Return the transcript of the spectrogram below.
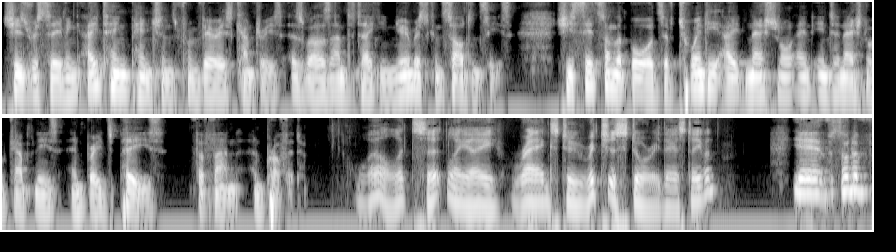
She's receiving 18 pensions from various countries as well as undertaking numerous consultancies. She sits on the boards of 28 national and international companies and breeds peas for fun and profit. Well, it's certainly a rags to riches story there, Stephen. Yeah, sort of,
